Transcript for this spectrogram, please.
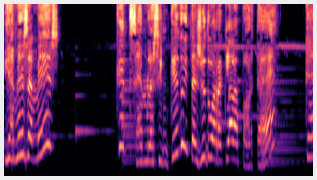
I a més a més, què et sembla si em quedo i t'ajudo a arreglar la porta, eh? Què?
